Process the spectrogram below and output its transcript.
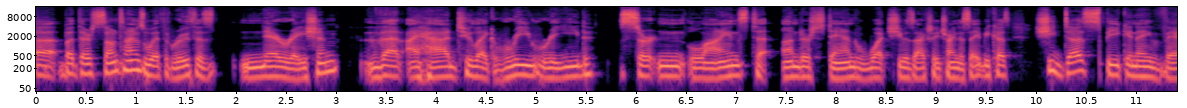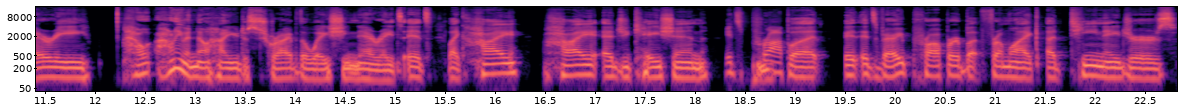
Uh, but there's sometimes with Ruth's narration that I had to like reread certain lines to understand what she was actually trying to say because she does speak in a very how I don't even know how you describe the way she narrates. It's like high high education, It's proper. but it, it's very proper, but from like a teenager's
